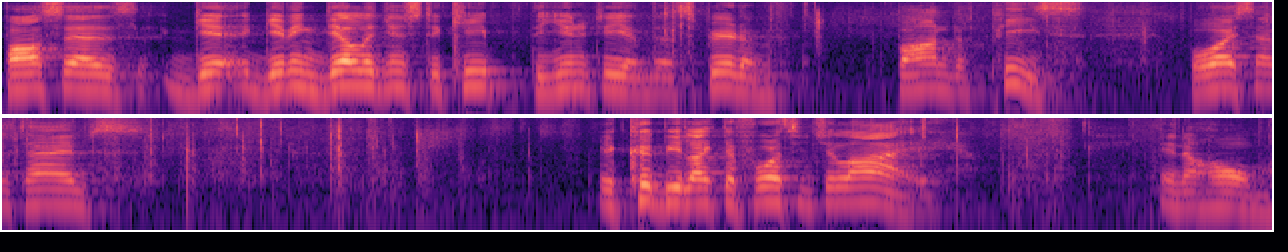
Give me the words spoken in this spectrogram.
Paul says, giving diligence to keep the unity of the spirit of bond of peace. Boy, sometimes it could be like the 4th of July in a home.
